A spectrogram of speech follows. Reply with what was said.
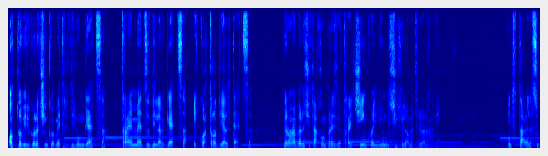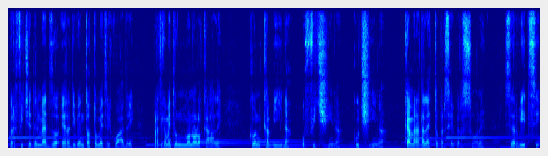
8,5 metri di lunghezza, 3,5 di larghezza e 4 di altezza, per una velocità compresa tra i 5 e gli 11 km h in totale la superficie del mezzo era di 28 metri quadri, praticamente un monolocale, con cabina, officina, cucina, camera da letto per 6 persone, servizi,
